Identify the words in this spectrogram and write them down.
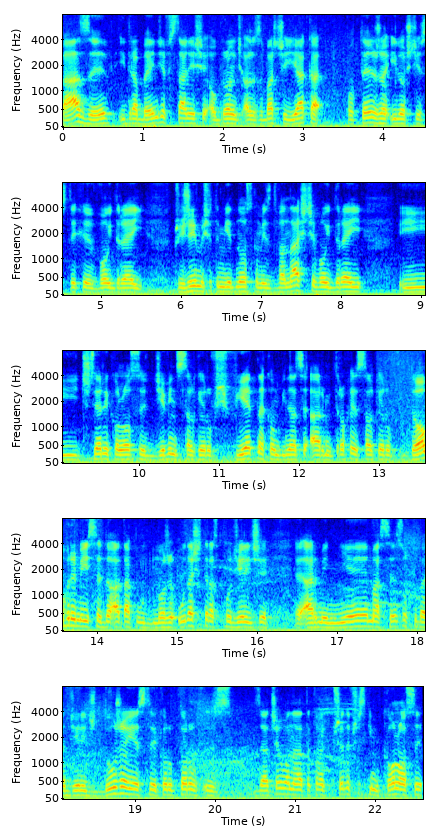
bazy, Idra będzie w stanie się obronić, ale zobaczcie jaka potężna ilość jest tych e, Void Ray. Przyjrzyjmy się tym jednostkom, jest 12 Void Ray i 4 kolosy, 9 stalkerów, świetna kombinacja armii, trochę stalkerów, dobre miejsce do ataku, może uda się teraz podzielić armię, nie ma sensu chyba dzielić, dużo jest koruptorów, zaczęło naatakować przede wszystkim kolosy,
